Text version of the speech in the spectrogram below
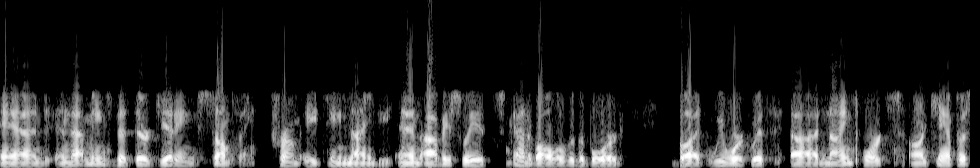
and and that means that they're getting something from 1890. And obviously, it's kind of all over the board. But we work with uh, nine sports on campus,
